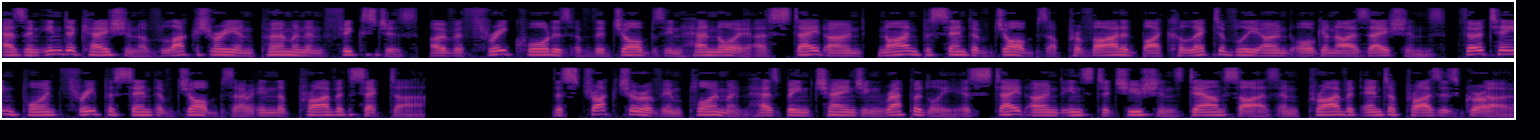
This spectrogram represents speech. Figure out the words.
as an indication of luxury and permanent fixtures. Over three quarters of the jobs in Hanoi are state owned, 9% of jobs are provided by collectively owned organizations, 13.3% of jobs are in the private sector. The structure of employment has been changing rapidly as state-owned institutions downsize and private enterprises grow.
